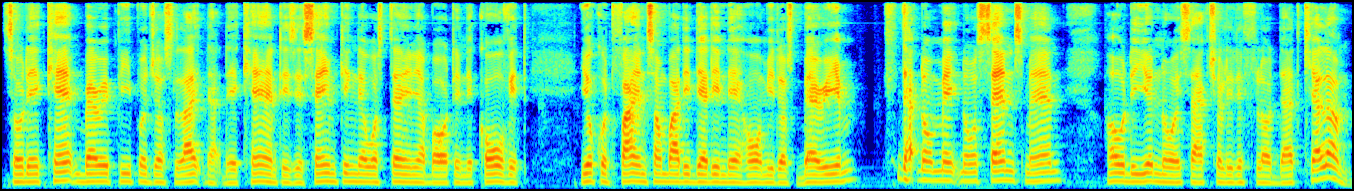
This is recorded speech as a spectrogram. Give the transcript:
So they can't bury people just like that. They can't. It's the same thing they was telling you about in the COVID. You could find somebody dead in their home, you just bury him. That don't make no sense, man. How do you know it's actually the flood that killed him?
